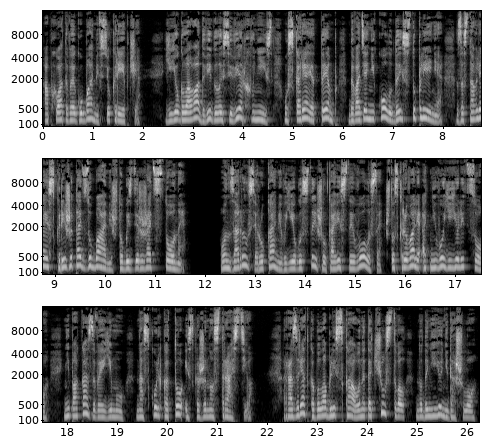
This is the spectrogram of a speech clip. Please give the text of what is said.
обхватывая губами все крепче. Ее голова двигалась вверх-вниз, ускоряя темп, доводя Николу до иступления, заставляя скрежетать зубами, чтобы сдержать стоны. Он зарылся руками в ее густые шелковистые волосы, что скрывали от него ее лицо, не показывая ему, насколько то искажено страстью. Разрядка была близка, он это чувствовал, но до нее не дошло.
